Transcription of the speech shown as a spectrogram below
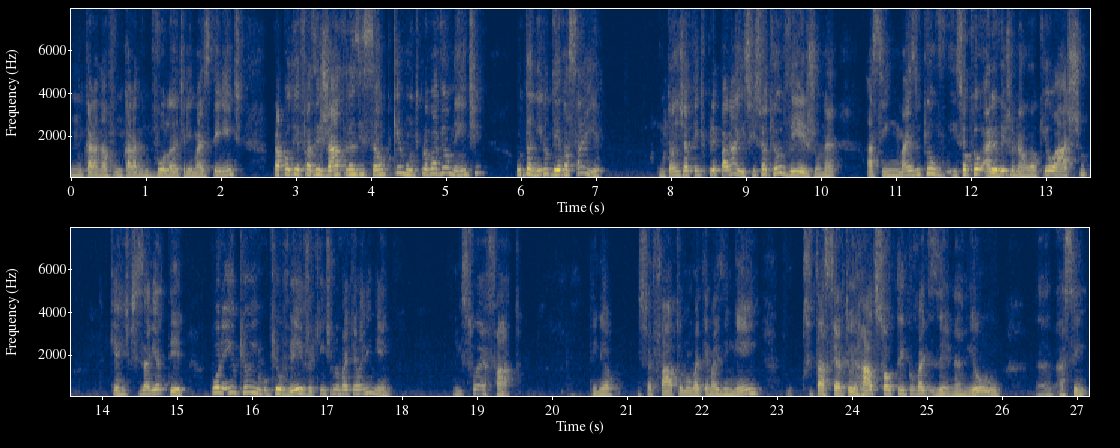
Um cara, um cara volante ali mais experiente para poder fazer já a transição, porque muito provavelmente o Danilo deva sair. Então a gente já tem que preparar isso. Isso é o que eu vejo, né? Assim, mas o que eu. Isso é o que eu. Ah, eu vejo não, é o que eu acho que a gente precisaria ter. Porém, o que eu, o que eu vejo é que a gente não vai ter mais ninguém. Isso é fato. Entendeu? Isso é fato, não vai ter mais ninguém. Se está certo ou errado, só o tempo vai dizer, né? Eu, assim,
